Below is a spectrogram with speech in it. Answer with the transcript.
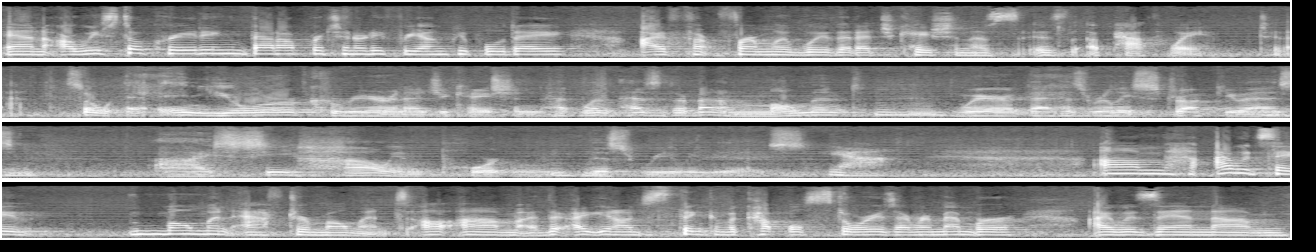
And are we still creating that opportunity for young people today? I f- firmly believe that education is, is a pathway to that. So, in your career in education, has there been a moment mm-hmm. where that has really struck you as, mm-hmm. I see how important mm-hmm. this really is? Yeah. Um, I would say moment after moment. Um, I, you know, just think of a couple stories. I remember I was in um,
